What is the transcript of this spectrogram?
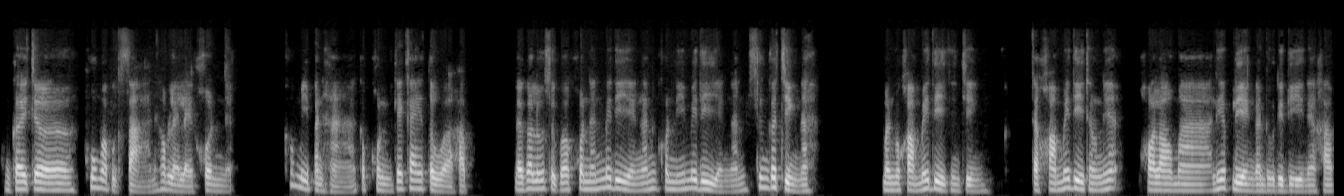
ผมเคยเจอผู้มาปรึกษานะครับหลาย ๆ คนเนี่ยก็มีปัญหากับคนใกล้ ๆ ตัวครับ แล้วก็รู้สึกว่าคนนั้นไม่ดีอย่างนั้น คนนี้ไม่ดีอย่างนั้น ซึ่งก็จริงนะ มันเป็นความไม่ดีจริง ๆ แต่ความไม่ดีตรงเนี้ยพอเรามาเรียบเรียงกันดูดีๆนะครับ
